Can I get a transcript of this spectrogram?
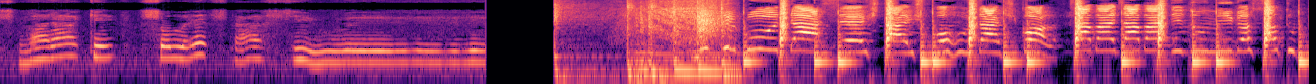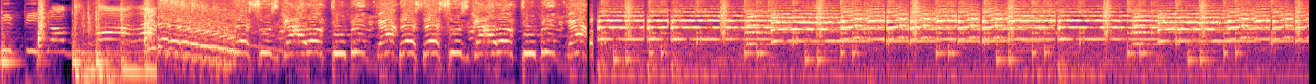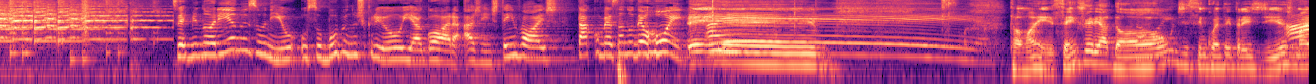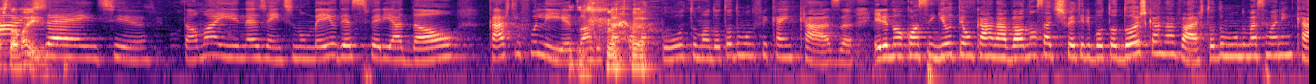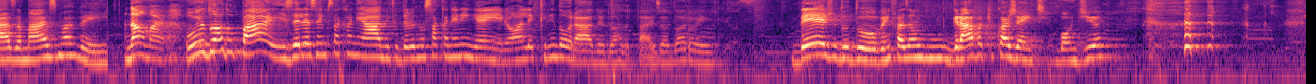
Krishna Rake Solestasiwe. Subúrbio nos criou e agora a gente tem voz. Tá começando Deu Ruim! Aê! Tamo aí, sem feriadão Tamo aí. de 53 dias, mas tamo aí. Ai, gente, tamo aí, né, gente? No meio desse feriadão, Castro Folia. Eduardo Castro tava puto, mandou todo mundo ficar em casa. Ele não conseguiu ter um carnaval não satisfeito, ele botou dois carnavais, todo mundo uma semana em casa, mais uma vez. Não, mas o Eduardo Paes, ele é sempre sacaneado, entendeu? Ele não sacaneia ninguém, ele é um alecrim dourado, Eduardo Paes, eu adoro ele. Beijo, Dudu, vem fazer um grava aqui com a gente. Bom dia.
